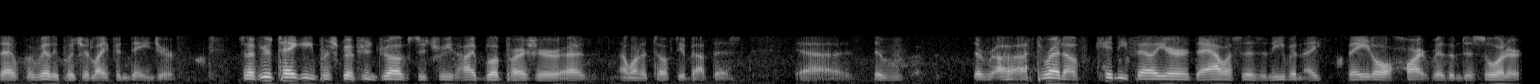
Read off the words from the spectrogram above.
that could really put your life in danger. So if you're taking prescription drugs to treat high blood pressure, uh, I want to talk to you about this. Uh, the the uh, a threat of kidney failure, dialysis, and even a fatal heart rhythm disorder,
